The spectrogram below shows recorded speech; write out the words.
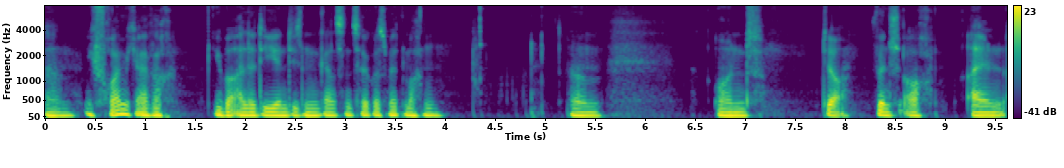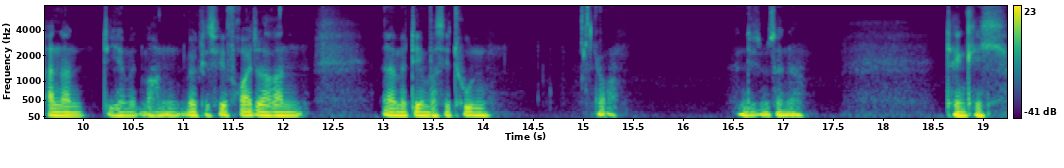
ähm, ich freue mich einfach über alle, die in diesem ganzen Zirkus mitmachen. Ähm, und ja, wünsche auch allen anderen, die hier mitmachen, möglichst viel Freude daran, äh, mit dem, was sie tun. Ja, in diesem Sinne denke ich,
